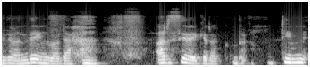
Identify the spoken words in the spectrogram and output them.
இது வந்து எங்களோட அரிசி வைக்கிற இந்த டின்னு.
